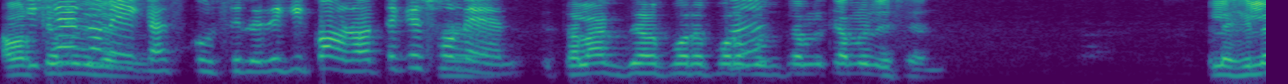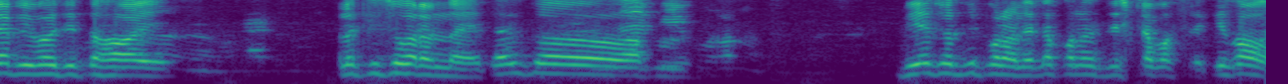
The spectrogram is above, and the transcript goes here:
আমার কিসের জন্য এই কাজ করছিল? দেখি কন থেকে শোনেন। তালাক দেওয়ার পরে পরবর্তীতে আপনি কেমন নিয়েছেন? এলে হিলা বিবাহ হয়। বলে কিছু করার নাই। তাহলে তো বিয়ে যদি পড়ান এটা কোনো ডিস্টার্ব আছে কি কও?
